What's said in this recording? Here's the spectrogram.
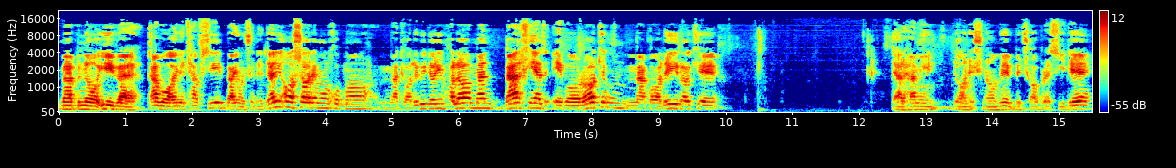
مبنایی و قواعد تفسیر بیان شده. در این آثارمون خب ما مطالبی داریم. حالا من برخی از عبارات اون مقاله ای را که در همین دانشنامه به چاپ رسیده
